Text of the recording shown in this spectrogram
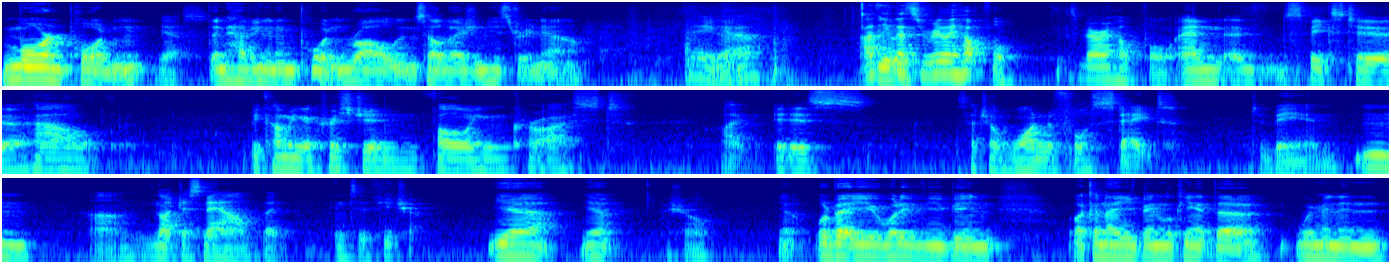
more important Yes. than having an important role in salvation history now. There you Yeah. go. I think Yeah. that's really helpful. It's very helpful and it speaks to how becoming a Christian, following Christ, like it is such a wonderful state to be in. Mm. Um, not just now, but into the future, Yeah, yeah, for sure. yeah. What about you? What have you been like? I know you've been looking at the women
